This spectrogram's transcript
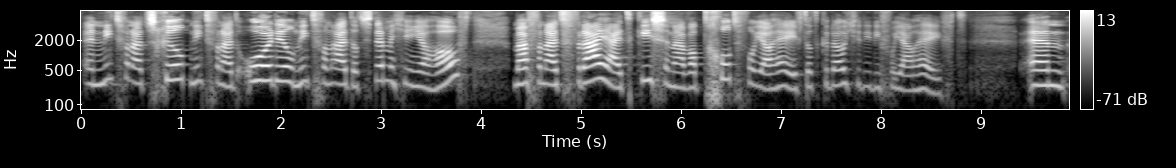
En niet vanuit schuld, niet vanuit oordeel, niet vanuit dat stemmetje in je hoofd, maar vanuit vrijheid kiezen naar wat God voor jou heeft, dat cadeautje die hij voor jou heeft. En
